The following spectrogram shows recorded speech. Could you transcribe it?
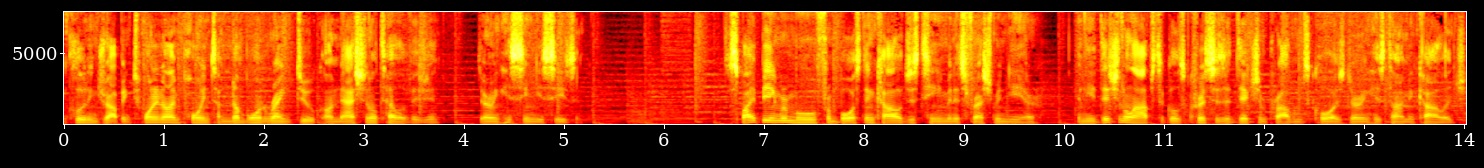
including dropping 29 points on number one ranked Duke on national television during his senior season. Despite being removed from Boston College's team in his freshman year, and the additional obstacles Chris's addiction problems caused during his time in college,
